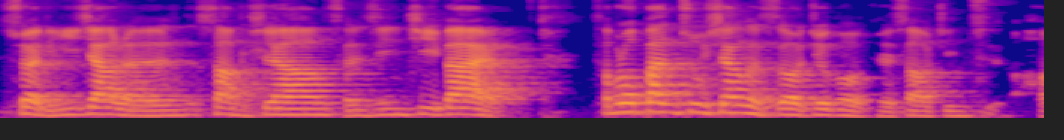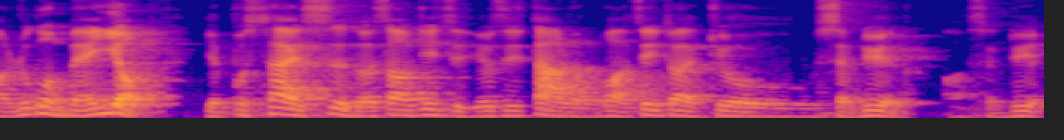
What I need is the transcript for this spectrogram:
率领一家人上香诚心祭拜。差不多半炷香的时候就可以烧金纸，好，如果没有，也不太适合烧金纸，尤其是大龙的话，这一段就省略了啊，省略。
